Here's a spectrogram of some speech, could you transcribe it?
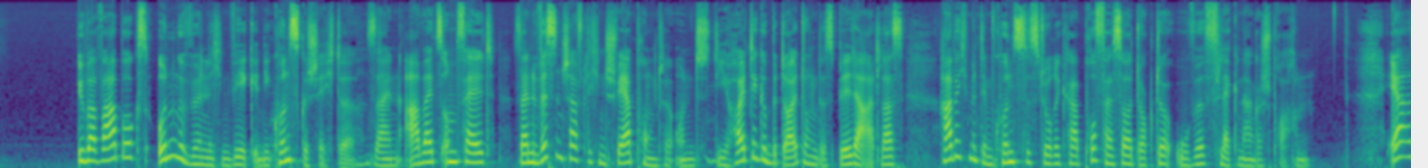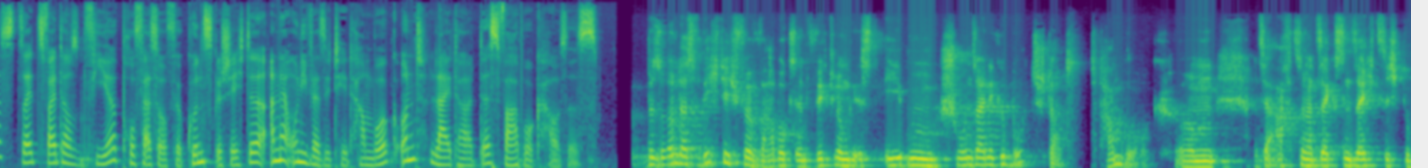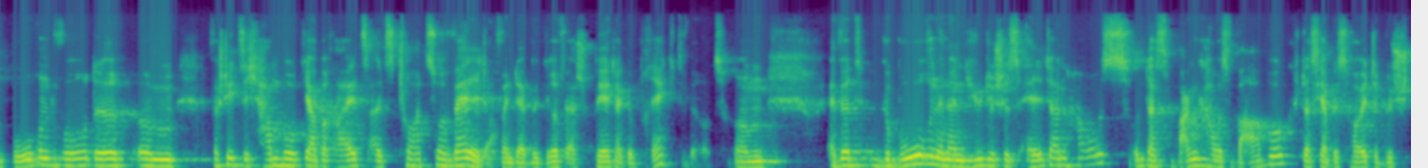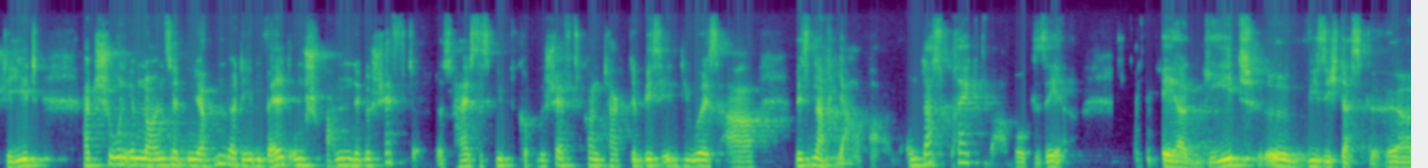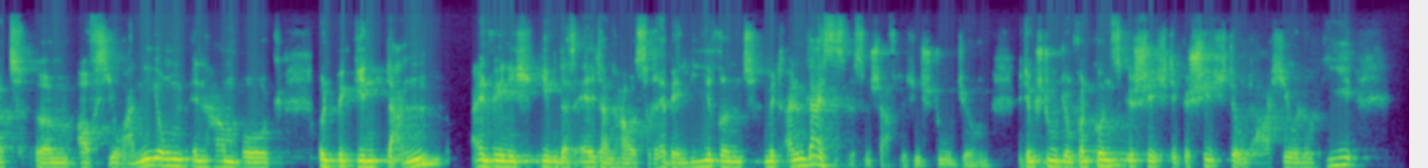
Über Warburgs ungewöhnlichen Weg in die Kunstgeschichte, sein Arbeitsumfeld, seine wissenschaftlichen Schwerpunkte und die heutige Bedeutung des Bilderatlas habe ich mit dem Kunsthistoriker Prof. Dr. Uwe Fleckner gesprochen. Er ist seit 2004 Professor für Kunstgeschichte an der Universität Hamburg und Leiter des Warburg-Hauses. Besonders wichtig für Warburgs Entwicklung ist eben schon seine Geburtsstadt, Hamburg. Ähm, als er 1866 geboren wurde, ähm, versteht sich Hamburg ja bereits als Tor zur Welt, auch wenn der Begriff erst später geprägt wird. Ähm, er wird geboren in ein jüdisches Elternhaus und das Bankhaus Warburg, das ja bis heute besteht, hat schon im 19. Jahrhundert eben weltumspannende Geschäfte. Das heißt, es gibt Geschäftskontakte bis in die USA, bis nach Japan. Und das prägt Warburg sehr. Er geht, äh, wie sich das gehört, ähm, aufs Johanneum in Hamburg und beginnt dann ein wenig gegen das Elternhaus rebellierend mit einem geisteswissenschaftlichen Studium, mit dem Studium von Kunstgeschichte, Geschichte und Archäologie,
